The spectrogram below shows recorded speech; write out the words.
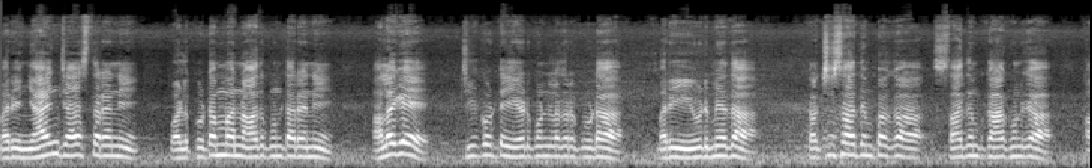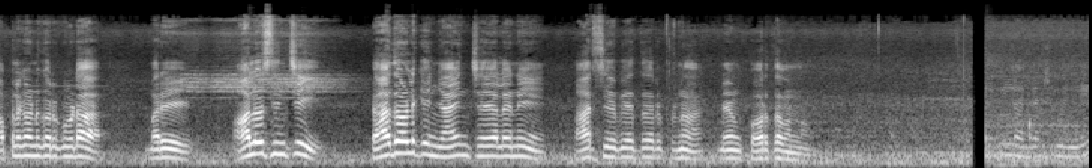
మరి న్యాయం చేస్తారని వాళ్ళ కుటుంబాన్ని ఆదుకుంటారని అలాగే చీకొట్టే ఏడుకొండల గారు కూడా మరి ఈవిడి మీద కక్ష సాధింపక సాధింపు కాకుండా అప్పలగండ్ గారు కూడా మరి ఆలోచించి పేదవాళ్ళకి న్యాయం చేయాలని ఆర్సీపీ తరఫున మేము కోరుతా ఉన్నాం. వరలక్ష్మి అండి.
